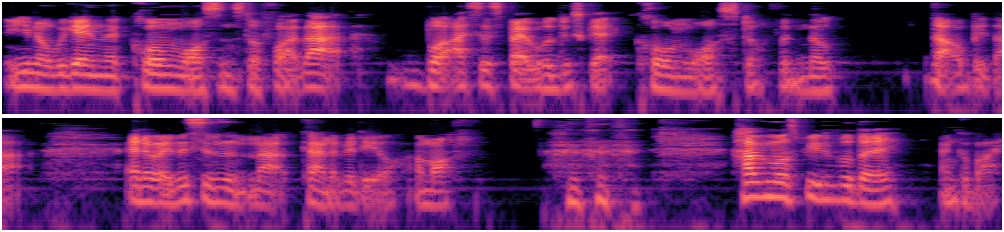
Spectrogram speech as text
you know, we're getting the Clone Wars and stuff like that. But I suspect we'll just get Clone Wars stuff, and that'll be that. Anyway, this isn't that kind of video. I'm off. Have a most beautiful day, and goodbye.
